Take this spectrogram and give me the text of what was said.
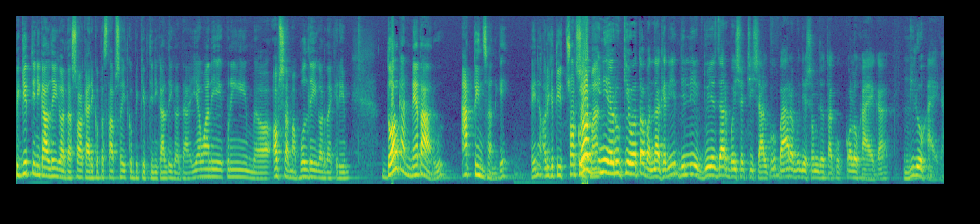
विज्ञप्ति निकाल्दै गर्दा सहकारीको प्रस्तावसहितको विज्ञप्ति निकाल्दै गर्दा या उहाँले कुनै अवसरमा बोल्दै गर्दाखेरि दलका नेताहरू आत्तिन्छन् कि? होइन? अलिकति सब यिनीहरू के हो त भन्दाखेरि दिल्ली दुई हजार बैसठी सालको बाह्र बुँदे सम्झौताको कलो खाएका बिलो खाएका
